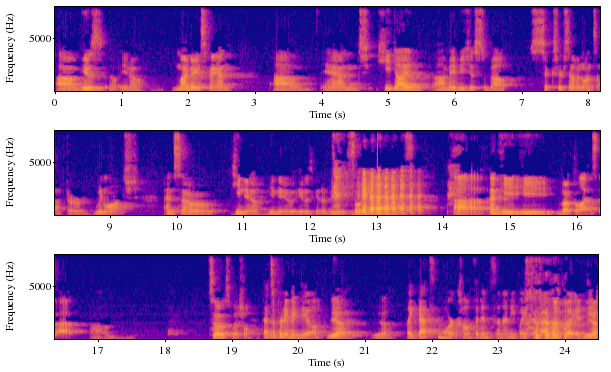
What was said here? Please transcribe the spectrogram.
Um, he was, you know, my biggest fan, um, and he died uh, maybe just about six or seven months after we launched, and so he knew he knew he was going to be sort of uh, and he he vocalized that. Um, so special. That's a pretty big deal. Yeah, yeah, Like, that's more confidence than anybody could ever put into Yeah.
